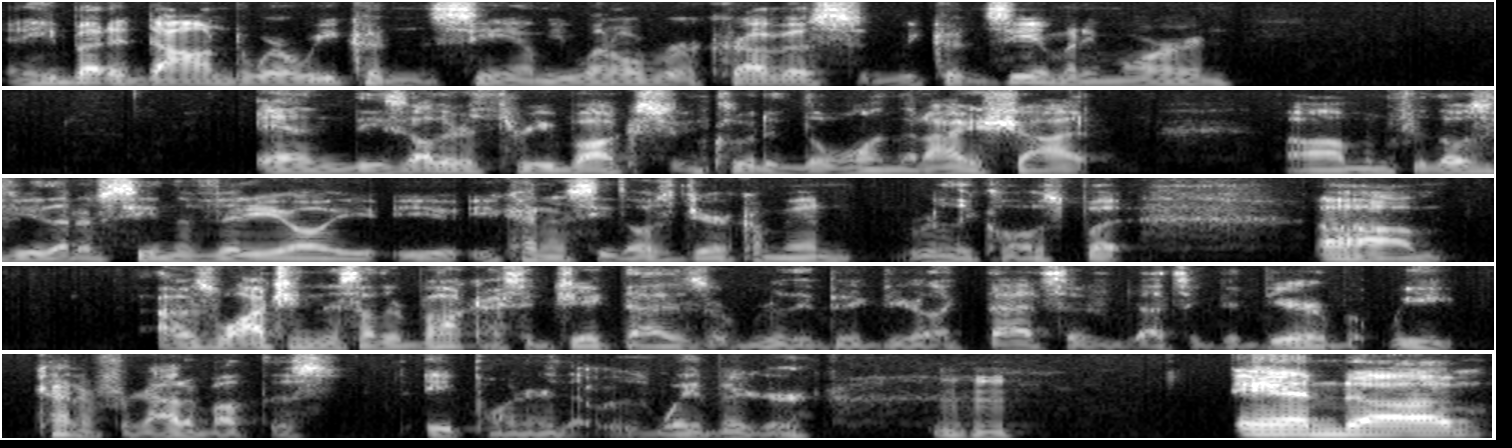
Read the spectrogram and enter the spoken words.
And he bedded down to where we couldn't see him. He went over a crevice and we couldn't see him anymore. And and these other three bucks included the one that I shot. Um, and for those of you that have seen the video, you, you, you kind of see those deer come in really close. But um, I was watching this other buck. I said, Jake, that is a really big deer. Like that's a that's a good deer. But we kind of forgot about this eight pointer that was way bigger. Mhm. And um,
